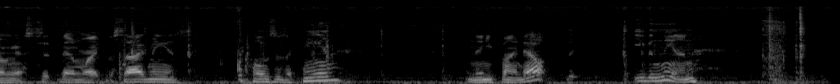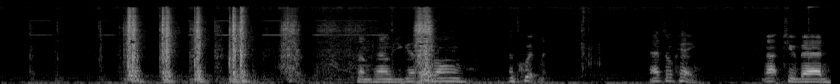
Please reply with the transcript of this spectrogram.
I'm gonna sit them right beside me as close as I can. And then you find out that even then, sometimes you got the wrong equipment. That's okay. Not too bad.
